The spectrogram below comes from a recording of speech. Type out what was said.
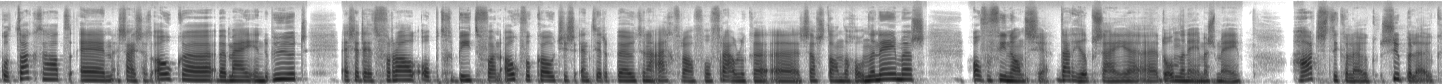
contact had. En zij zat ook uh, bij mij in de buurt. En zij deed vooral op het gebied van ook voor coaches en therapeuten. Nou, eigenlijk vooral voor vrouwelijke uh, zelfstandige ondernemers over financiën. Daar hielp zij uh, de ondernemers mee. Hartstikke leuk, superleuk.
